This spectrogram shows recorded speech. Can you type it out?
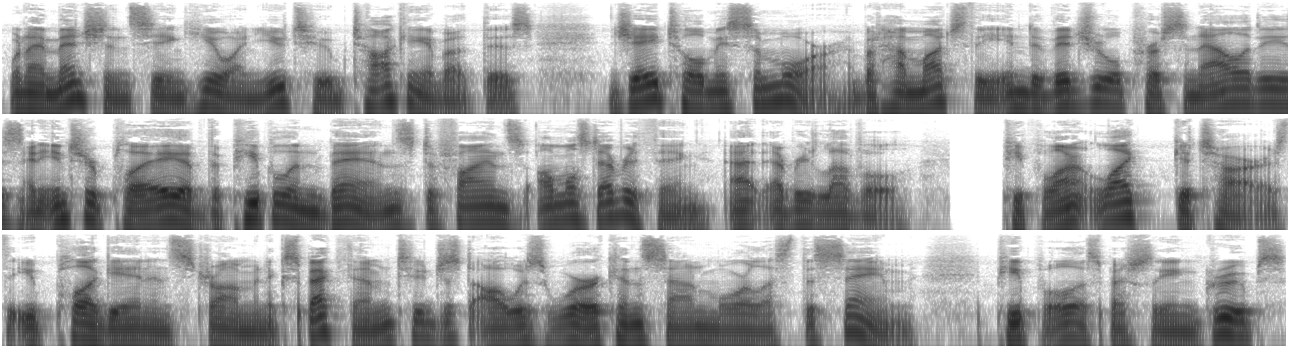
When I mentioned seeing Hugh on YouTube talking about this, Jay told me some more about how much the individual personalities and interplay of the people in bands defines almost everything at every level. People aren't like guitars that you plug in and strum and expect them to just always work and sound more or less the same. People, especially in groups,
